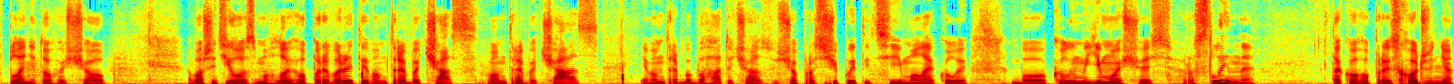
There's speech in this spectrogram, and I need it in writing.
в плані того, щоб ваше тіло змогло його переварити, і вам треба час. Вам треба час, і вам треба багато часу, щоб розщепити ці молекули. Бо коли ми їмо щось рослинне такого происходження,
